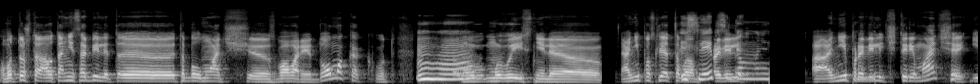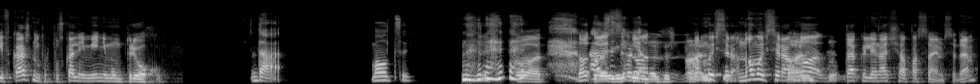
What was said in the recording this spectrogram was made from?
вот то, что вот они забили, это, э, это был матч э, с Баварией дома, как вот угу. мы, мы выяснили. Они после этого и провели. Они... А они провели четыре матча и в каждом пропускали минимум треху. Да. Молодцы. Вот. Ну, то а есть, но, но, мы все, но мы все равно так или иначе опасаемся, да?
